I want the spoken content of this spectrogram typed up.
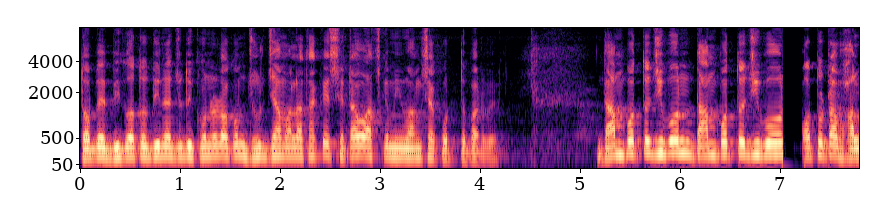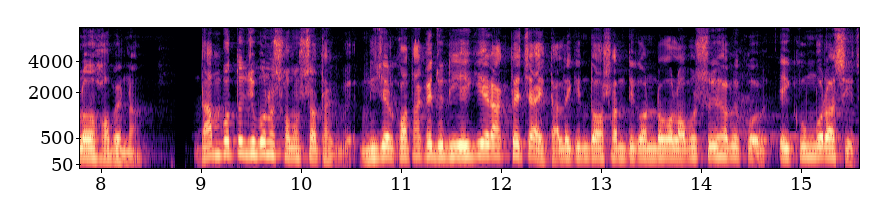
তবে বিগত দিনে যদি কোনো রকম ঝুটঝামেলা থাকে সেটাও আজকে মীমাংসা করতে পারবে। দাম্পত্য জীবন দাম্পত্য জীবন অতটা ভালো হবে না। দাম্পত্য জীবনে সমস্যা থাকবে। নিজের কথাকে যদি এগিয়ে রাখতে চায় তাহলে কিন্তু অশান্তি গণ্ডগোল অবশ্যই হবে এই কুম্ভ রাশির।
